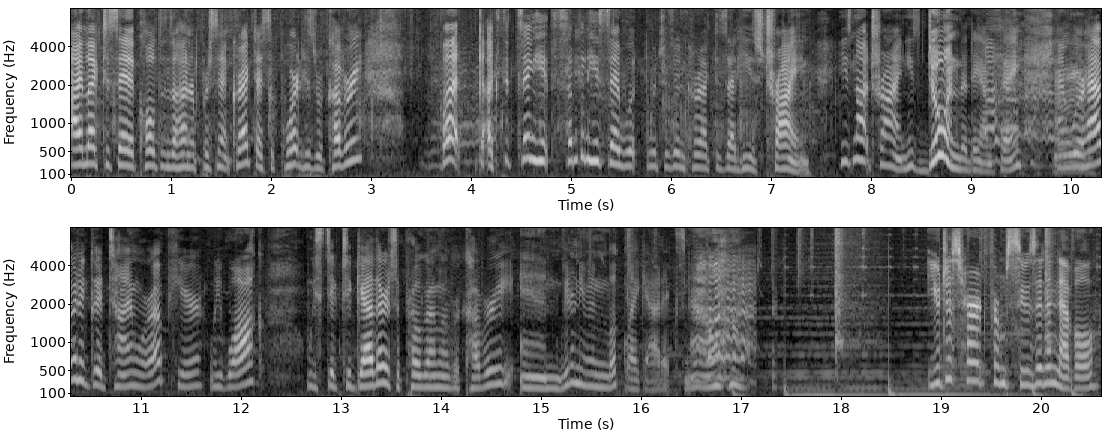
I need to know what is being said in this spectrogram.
I'd like to say that Colton's 100% correct. I support his recovery. But he, something he said, which is incorrect, is that he's trying. He's not trying. He's doing the damn thing, and we're having a good time. We're up here. We walk. We stick together. It's a program of recovery, and we don't even look like addicts now. you just heard from Susan and Neville,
